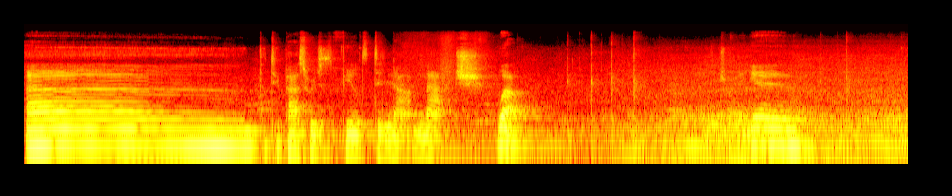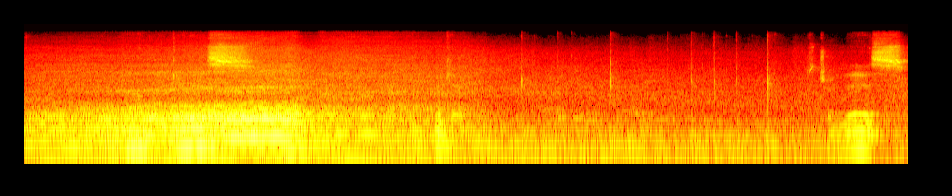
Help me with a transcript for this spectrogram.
Uh, passwords fields did not match. Well, let's try again. Oh my goodness. Okay. Let's try this.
